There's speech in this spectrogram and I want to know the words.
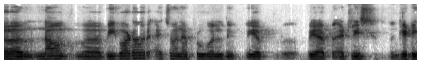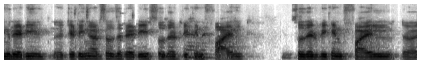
uh, now uh, we got our H1 approval. We are we are at least getting ready, uh, getting ourselves ready so that we can file, so that we can file uh,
